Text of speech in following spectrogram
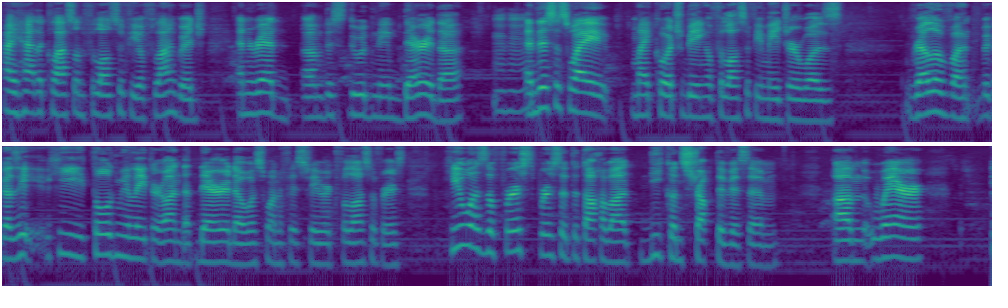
I had a class on philosophy of language and read um, this dude named Derrida. And this is why my coach, being a philosophy major, was relevant because he, he told me later on that Derrida was one of his favorite philosophers. He was the first person to talk about deconstructivism, um, where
